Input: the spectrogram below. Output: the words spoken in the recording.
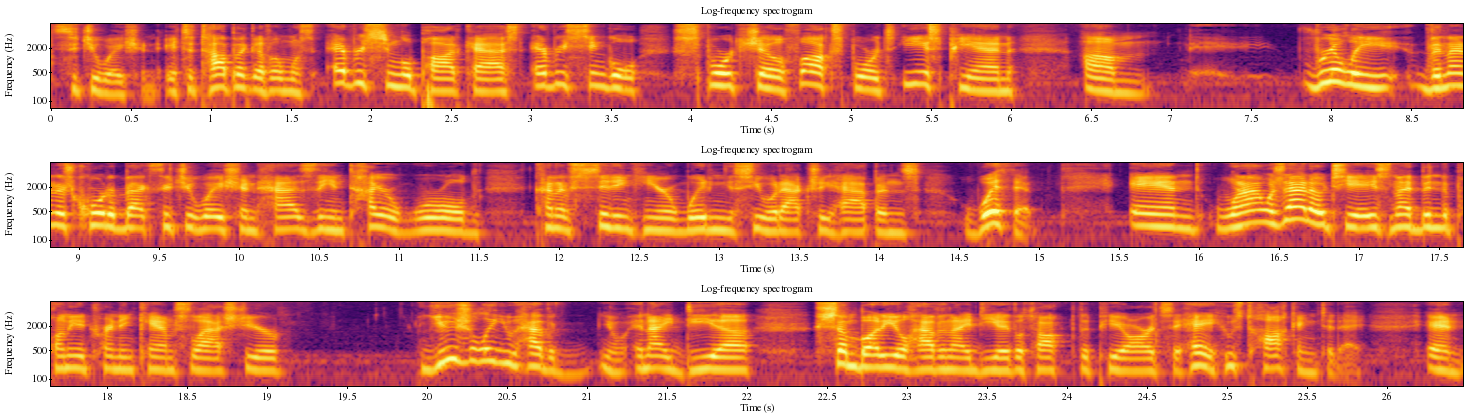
situation. It's a topic of almost every single podcast, every single sports show, Fox Sports, ESPN. Um, really, the Niners quarterback situation has the entire world kind of sitting here waiting to see what actually happens with it. And when I was at OTAs, and I've been to plenty of training camps last year, usually you have a you know an idea. Somebody will have an idea. They'll talk to the pr and say hey who's talking today? And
